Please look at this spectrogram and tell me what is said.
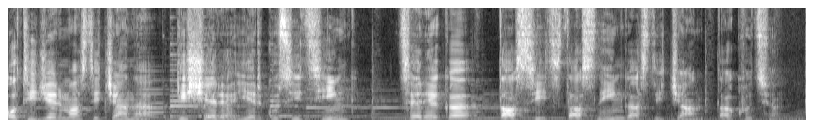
Օդի ջերմաստիճանը՝ գիշերը 2-ից 5, ցերեկը 10-ից 15 աստիճան տաքություն։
